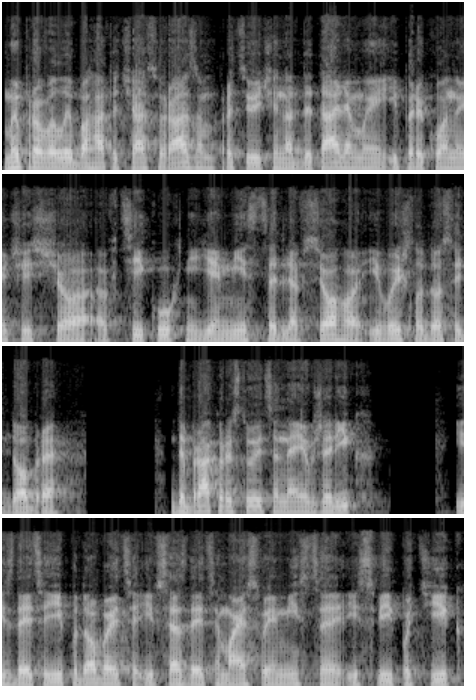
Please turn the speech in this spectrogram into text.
Ми провели багато часу разом, працюючи над деталями і переконуючись, що в цій кухні є місце для всього, і вийшло досить добре. Дебра користується нею вже рік, і здається, їй подобається, і все, здається, має своє місце і свій потік.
